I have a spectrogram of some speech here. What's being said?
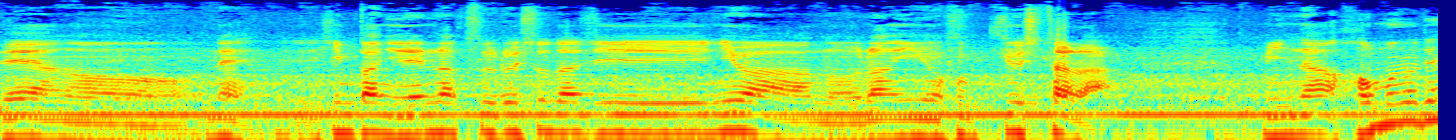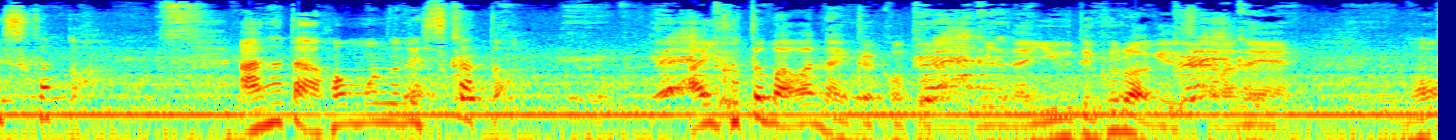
であのね頻繁に連絡する人たちにはあの LINE を復旧したらみんな本物ですかと。あなたは本物ですかと。合言葉はなんかことをみんな言うてくるわけですからね。もう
